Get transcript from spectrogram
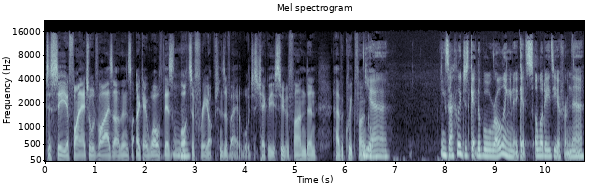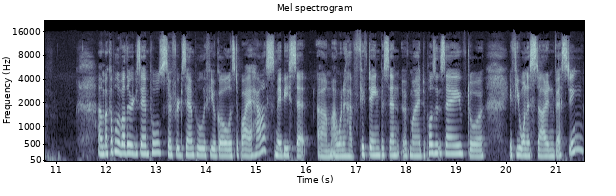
to see a financial advisor, then it's like, okay, well, there's lots of free options available. Just check with your super fund and have a quick phone call. Yeah, exactly. Just get the ball rolling, and it gets a lot easier from there. Um, a couple of other examples. So, for example, if your goal is to buy a house, maybe set, um, I want to have 15% of my deposit saved, or if you want to start investing,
